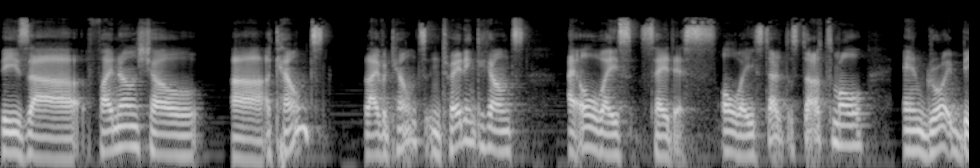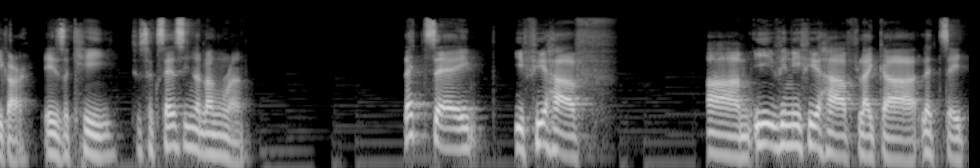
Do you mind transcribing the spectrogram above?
these uh, financial uh, accounts, live accounts, and trading accounts. I always say this: always start start small and grow it bigger is a key to success in the long run. Let's say if you have um, even if you have like a, let's say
